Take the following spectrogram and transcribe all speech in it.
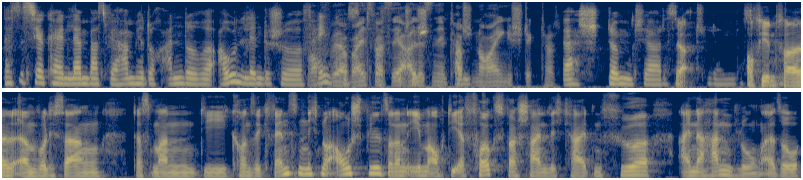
Das ist ja kein Lembas, wir haben hier doch andere auenländische Feinkost. wer weiß, was er alles in den. Taschen noch eingesteckt hat. Ja, stimmt, ja, das Ja, ist Lembas. Auf jeden Fall ähm, wollte ich sagen, dass man die Konsequenzen nicht nur ausspielt, sondern eben auch die Erfolgswahrscheinlichkeiten für eine Handlung. Also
